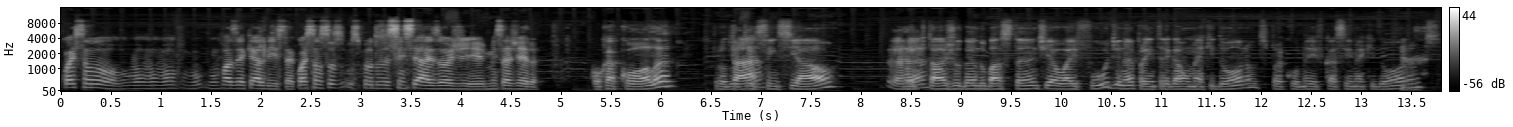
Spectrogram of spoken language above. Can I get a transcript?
quais são. Vamos, fazer aqui a lista. Quais são os, produtos essenciais hoje, mensageiro? Coca-Cola, produto Tá. essencial. O Aham. que tá ajudando bastante é o iFood, né? Para entregar um McDonald's, para comer e ficar sem McDonald's.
